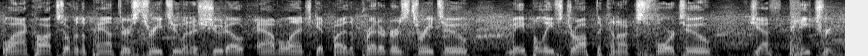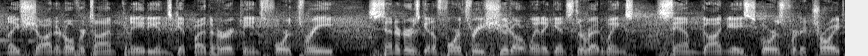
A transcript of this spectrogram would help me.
Blackhawks over the Panthers 3 2 in a shootout. Avalanche get by the Predators 3 2. Maple Leafs drop the Canucks 4 2. Jeff Petry, nice shot in overtime. Canadiens get by the Hurricanes 4 3. Senators get a 4 3 shootout win against the Red Wings. Sam Gagner scores for Detroit.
